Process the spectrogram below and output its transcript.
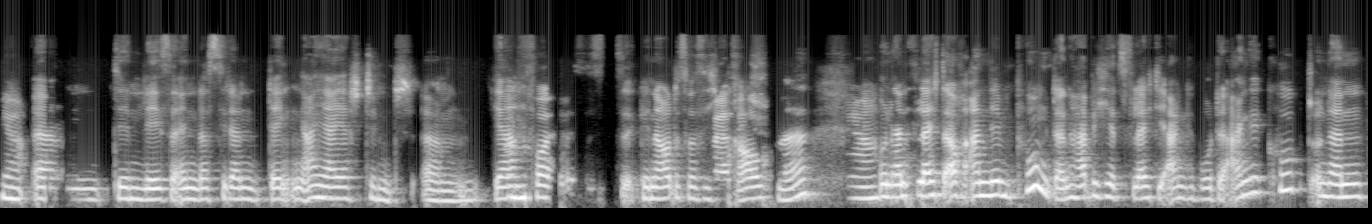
Ja. ähm, den LeserInnen, dass sie dann denken, ah ja, ja, stimmt, ähm, ja, Mhm. voll, das ist genau das, was ich brauche. Ja. Und dann vielleicht auch an dem Punkt, dann habe ich jetzt vielleicht die Angebote angeguckt und dann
